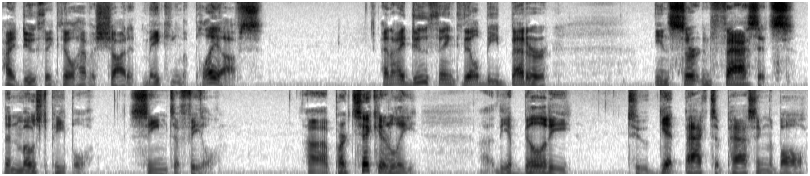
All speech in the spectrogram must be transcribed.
I do think they'll have a shot at making the playoffs. And I do think they'll be better in certain facets than most people seem to feel, uh, particularly uh, the ability to get back to passing the ball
